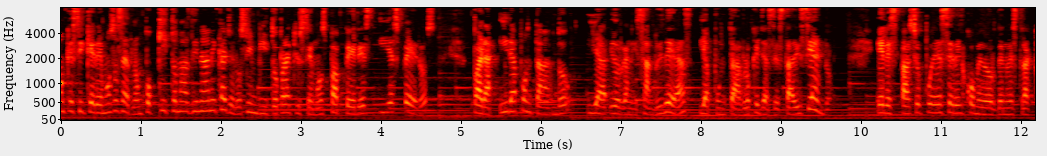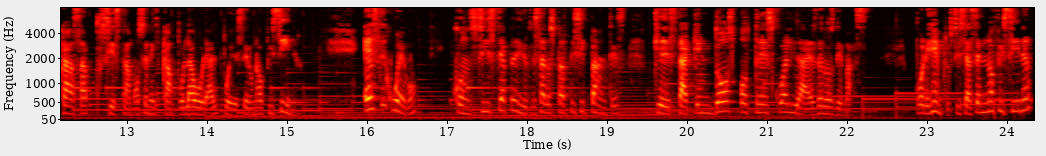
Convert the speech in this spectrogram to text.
aunque si queremos hacerla un poquito más dinámica, yo los invito para que usemos papeles y esperos para ir apuntando y, organizando ideas y apuntar lo que ya se está diciendo. El espacio puede ser el comedor de nuestra casa, si estamos en el campo laboral puede ser una oficina. Este juego consiste a pedirles a los participantes que destaquen dos o tres cualidades de los demás. Por ejemplo, si se hace en una oficina,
